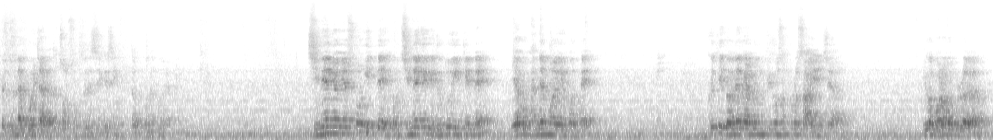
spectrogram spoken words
그래서 눈에 보이지 않아도 접속사에 세개 생겼다고 보는 거예요. 진행형에 수동이 있대. 그럼 진행형에 능동이 있겠네? 얘하고 반대 모양이 뭔데? 그게 너네가 알고 있는 비동사 플러스 ing야. 이거 뭐라고 불러요?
